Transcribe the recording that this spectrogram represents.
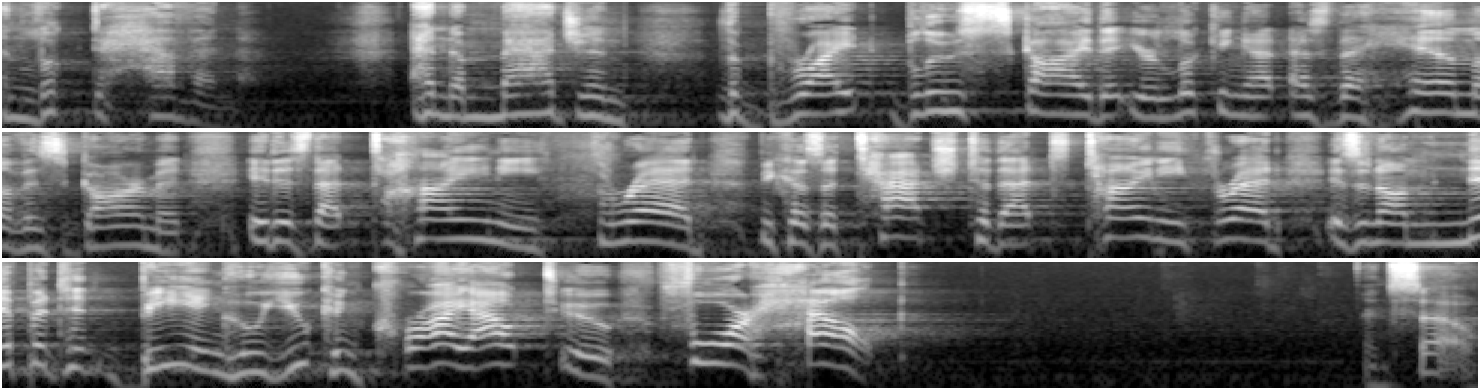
and look to heaven and imagine the bright blue sky that you're looking at as the hem of his garment. It is that tiny thread, because attached to that tiny thread is an omnipotent being who you can cry out to for help. And so,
